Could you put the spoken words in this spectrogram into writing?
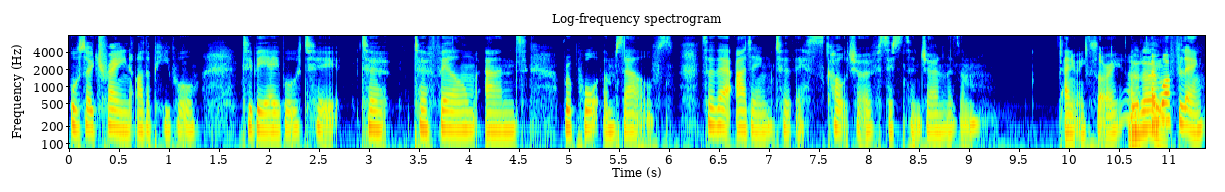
also train other people to be able to to to film and report themselves. So they're adding to this culture of citizen journalism. Anyway, sorry, I'm, No, no. I'm waffling.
